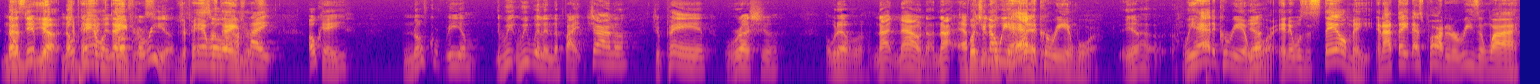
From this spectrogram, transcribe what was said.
No That's- different. yeah, no Japan different was than dangerous. North Korea. Japan so was dangerous. I'm like, okay, North Korea. We we willing to fight China, Japan, Russia. Or whatever. Not now, no. Not after. But you know we had the weapon. Korean War. Yeah, We had the Korean Yeah. War, and it was a stalemate. And I think that's part of the reason why.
